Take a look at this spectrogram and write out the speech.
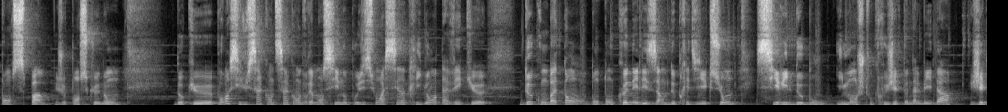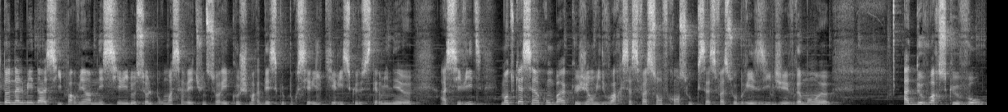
pense pas. Je pense que non. Donc euh, pour moi c'est du 50-50. Vraiment c'est une opposition assez intrigante avec euh, deux combattants dont on connaît les armes de prédilection. Cyril debout, il mange tout cru Gelton Almeida. Gelton Almeida s'il parvient à amener Cyril au sol, pour moi ça va être une soirée cauchemardesque pour Cyril qui risque de se terminer euh, assez vite. Mais en tout cas c'est un combat que j'ai envie de voir que ça se fasse en France ou que ça se fasse au Brésil. J'ai vraiment... Hâte de voir ce que vaut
